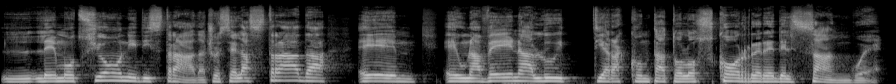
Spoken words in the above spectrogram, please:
le emozioni di strada, cioè se la strada è, è una vena, lui ti ha raccontato lo scorrere del sangue,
